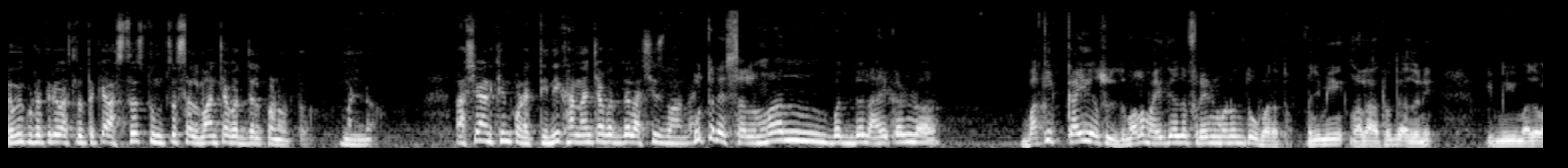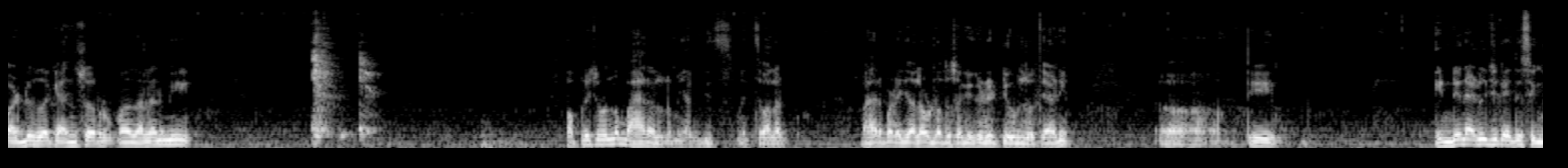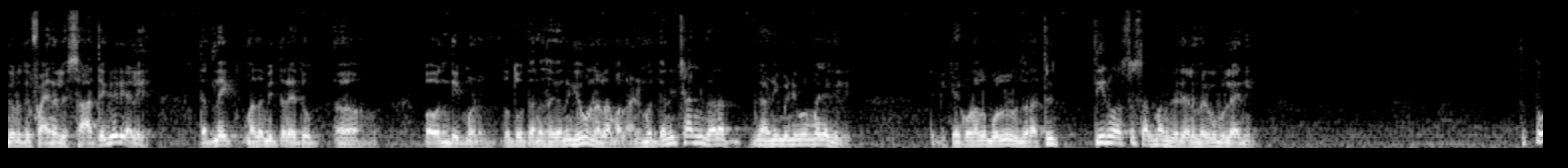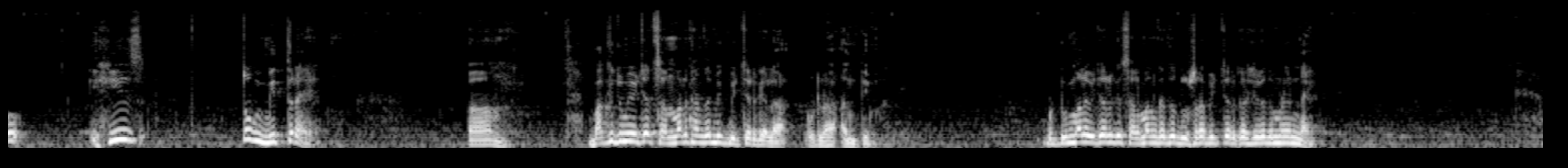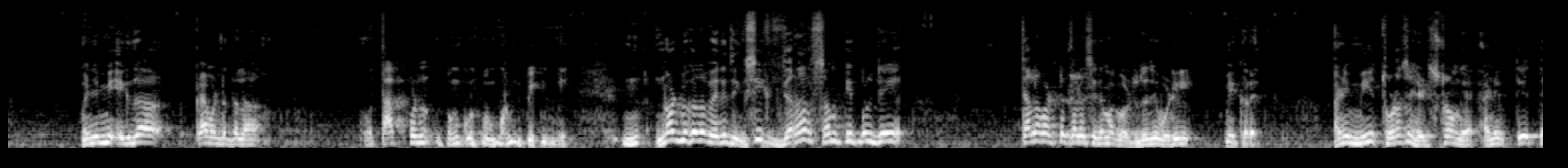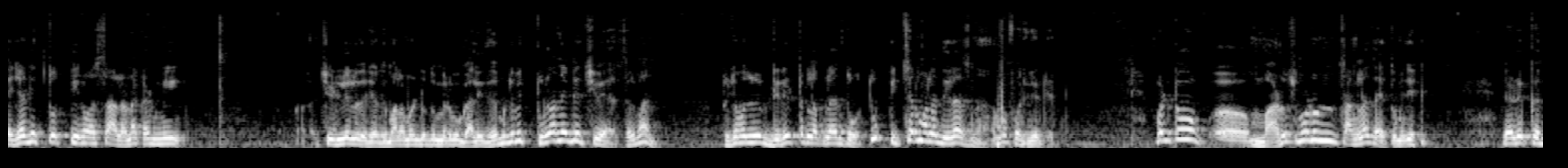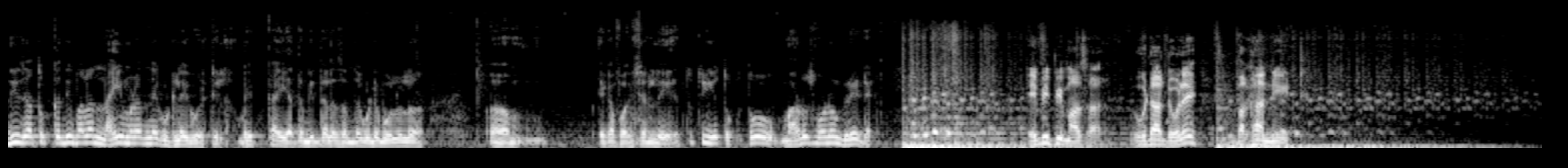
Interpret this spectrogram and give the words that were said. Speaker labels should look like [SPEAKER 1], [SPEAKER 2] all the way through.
[SPEAKER 1] मागं मी कुठंतरी वाचलं होतं की असंच तुमचं सलमानच्या बद्दल पण होतं म्हणणं. असे आणखीन कोण आहेत तिन्ही खानांच्या बद्दल अशीच भावना
[SPEAKER 2] होतं नाही सलमानबद्दल आहे कारण बाकी काही असू दे. मला माहिती आहे फ्रेंड म्हणून तो उभा राहतो. म्हणजे मी मला आठवतं अजूनही की मी माझा वाढदिवस होता कॅन्सर झाला आणि मी ऑपरेशनमधनं बाहेर आलो म्हणजे अगदीच म्हणजे मला बाहेर पडायची अलाउड नव्हतं. सगळीकडे ट्यूब्स होते आणि ती इंडियन आयडलचे काही ते सिंगर होते फायनलिस्ट सहा ते घरी आले. त्यातला एक माझा मित्र आहे तो पवनदीप म्हणून. तर तो त्यांना सगळ्यांना घेऊन आला मला. आणि मग त्यांनी छान घरात गाणी बिणी म्हणून मजा केली. तर मी काही कोणाला बोललो नव्हतं. रात्री तीन वाजता सलमान घरी आला मेरे को बुलानी तर तो हीज तो मित्र आहे. बाकी तुम्ही विचार सलमान खानचा मी पिक्चर केला. कुठला? अंतिम. पण तुम्ही मला विचारलं की सलमान खानचा दुसरा पिक्चर करशील तर म्हणून नाही. म्हणजे मी एकदा काय म्हणतात त्याला ताक पण फुंकून फुंकून पिन मी. Not because of anything see there are some people जे त्याला वाटतं त्याला सिनेमा कळतो त्याचे वडील मेकर आहेत. आणि मी थोडासा हेडस्ट्रॉंग आहे आणि ते त्याच्यासाठी तो तीन वाजता आला ना कारण मी चिडलेलो त्याच्यावरती. मला म्हणतो तू मेरे को गाली देत म्हटलं मी तुला नाही देत शिवाय सलमान. तुझ्यामध्ये जो डिरेक्टर लपला तो. तू पिक्चर मला दिलास ना मग फॉरगेट इट पण तो माणूस म्हणून चांगलाच आहे तो. म्हणजे त्याकडे कधी जातो कधी मला नाही म्हणत नाही कुठल्याही गोष्टीला. म्हणजे काही आता मी त्याला समजा कुठे बोलवलं एका फंक्शनले तर तो येतो. तो माणूस म्हणून ग्रेट आहे.
[SPEAKER 3] एबीपी माझा. उघडा डोळे बघा नीट.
